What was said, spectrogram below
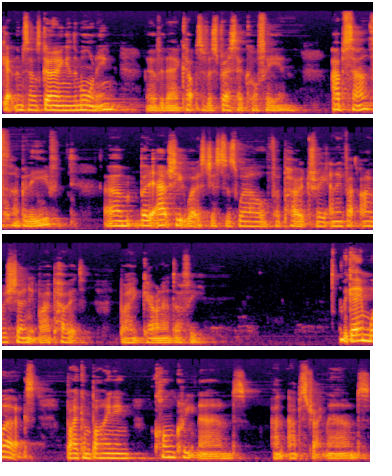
get themselves going in the morning over their cups of espresso coffee and absinthe, I believe. Um, but it actually works just as well for poetry, and in fact, I was shown it by a poet, by Ann Duffy. The game works by combining concrete nouns and abstract nouns,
